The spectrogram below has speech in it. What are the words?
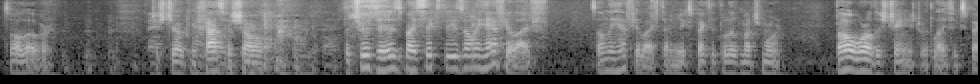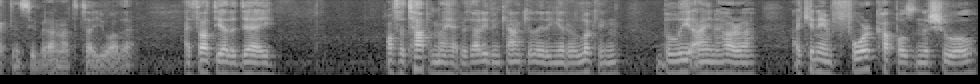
It's all over. Just joking. Chas v'shalom. The truth is, by 60 is only half your life. It's only half your lifetime. You expect it to live much more. The whole world has changed with life expectancy, but I don't have to tell you all that. I thought the other day, off the top of my head, without even calculating it or looking, Bali Ayin Hara, I can name four couples in the shul,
